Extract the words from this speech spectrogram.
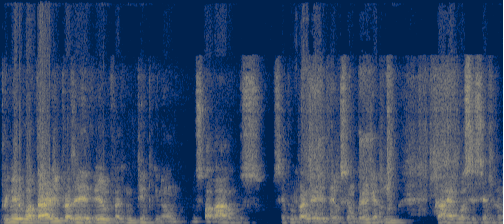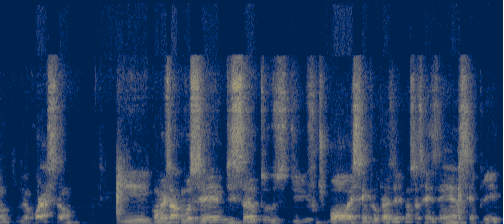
Primeiro, boa tarde, prazer revê-lo. Faz muito tempo que não nos falávamos. Sempre um prazer revê-lo. Você é um grande amigo. Carrego você sempre no meu coração. E conversar com você de Santos, de futebol, é sempre um prazer. Nossas resenhas sempre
